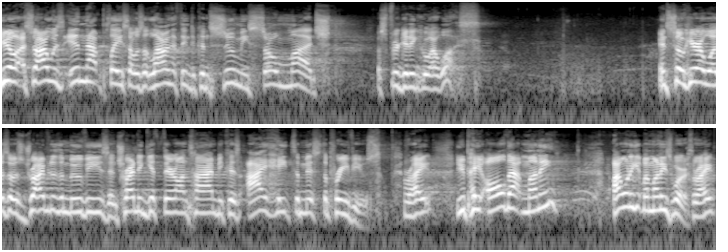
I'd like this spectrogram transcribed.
You know, so I was in that place. I was allowing that thing to consume me so much, I was forgetting who I was. And so here I was, I was driving to the movies and trying to get there on time because I hate to miss the previews, right? You pay all that money, I want to get my money's worth, right?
